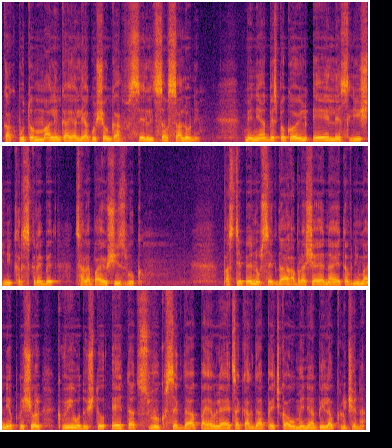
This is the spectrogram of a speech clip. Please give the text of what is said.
Как будто маленькая лягушонка вселится в салоне. Меня беспокоил еле слышный скребет, царапающий звук. Постепенно, всегда обращая на это внимание, пришел к выводу, что этот звук всегда появляется, когда печка у меня была включена.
